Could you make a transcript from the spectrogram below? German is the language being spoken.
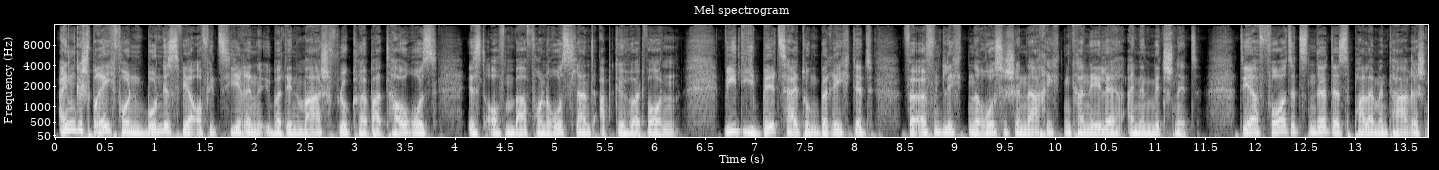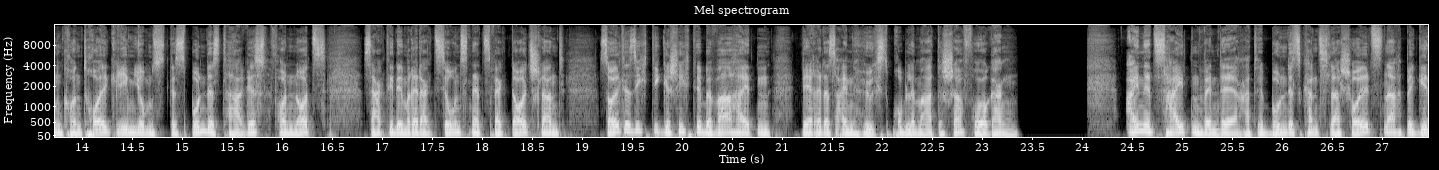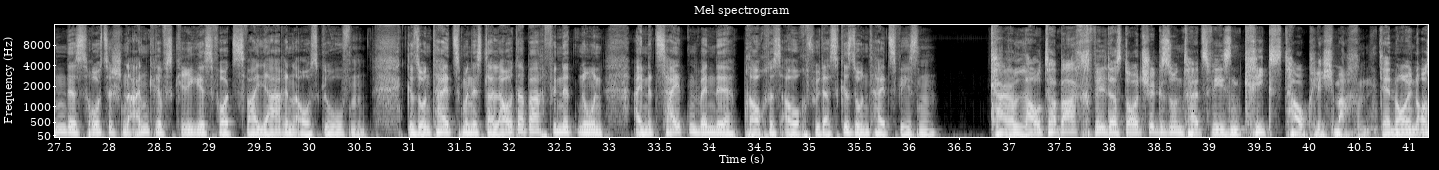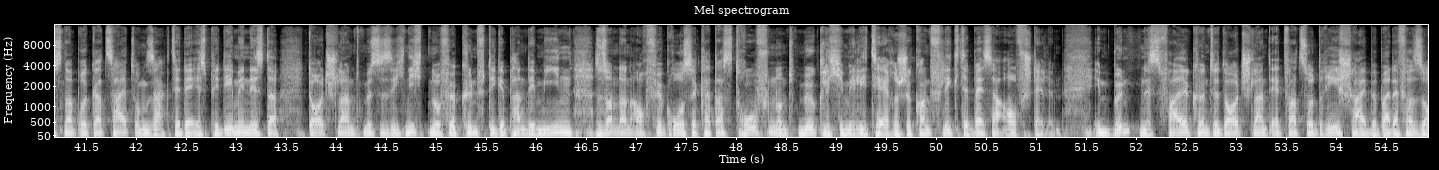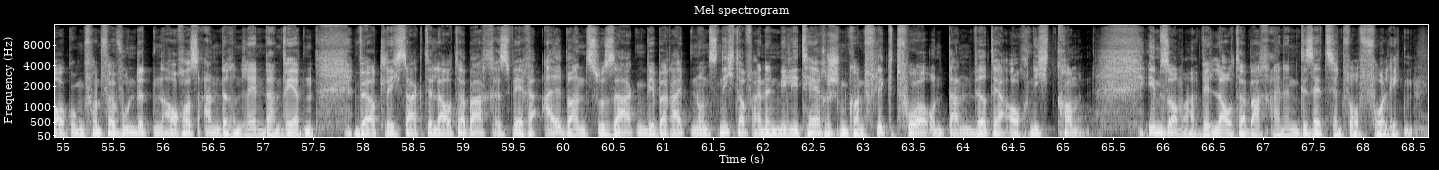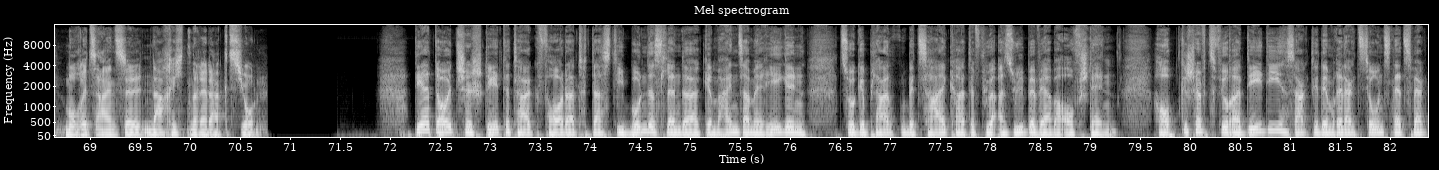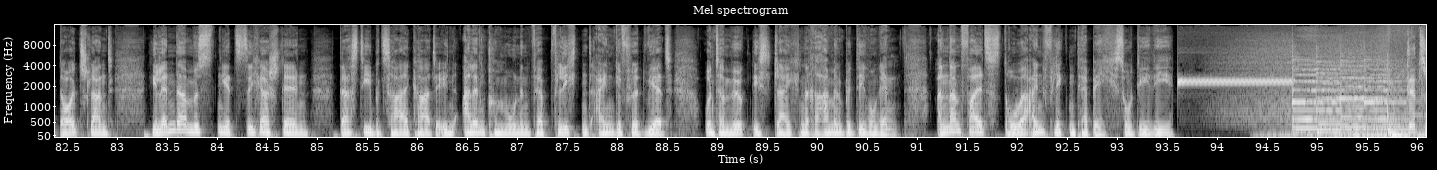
Ein Gespräch von Bundeswehroffizieren über den Marschflugkörper Taurus ist offenbar von Russland abgehört worden. Wie die Bild-Zeitung berichtet, veröffentlichten russische Nachrichtenkanäle einen Mitschnitt. Der Vorsitzende des Parlamentarischen Kontrollgremiums des Bundestages von Notz sagte dem Redaktionsnetzwerk Deutschland, sollte sich die Geschichte bewahrheiten, wäre das ein höchst problematischer Vorgang. Eine Zeitenwende hatte Bundeskanzler Scholz nach Beginn des russischen Angriffskrieges vor zwei Jahren ausgerufen. Gesundheitsminister Lauterbach findet nun, eine Zeitenwende braucht es auch für das Gesundheitswesen. Karl Lauterbach will das deutsche Gesundheitswesen kriegstauglich machen. Der neuen Osnabrücker Zeitung sagte der SPD-Minister, Deutschland müsse sich nicht nur für künftige Pandemien, sondern auch für große Katastrophen und mögliche militärische Konflikte besser aufstellen. Im Bündnisfall könnte Deutschland etwa zur Drehscheibe bei der Versorgung von Verwundeten auch aus anderen Ländern werden. Wörtlich sagte Lauterbach, es wäre albern zu sagen, wir bereiten uns nicht auf einen militärischen Konflikt vor und dann wird er auch nicht kommen. Im Sommer will Lauterbach Lauterbach einen Gesetzentwurf vorlegen. Moritz Einzel, Nachrichtenredaktion. Der Deutsche Städtetag fordert, dass die Bundesländer gemeinsame Regeln zur geplanten Bezahlkarte für Asylbewerber aufstellen. Hauptgeschäftsführer Dedi sagte dem Redaktionsnetzwerk Deutschland, die Länder müssten jetzt sicherstellen, dass die Bezahlkarte in allen Kommunen verpflichtend eingeführt wird, unter möglichst gleichen Rahmenbedingungen. Andernfalls drohe ein Flickenteppich, so Dedi. Der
